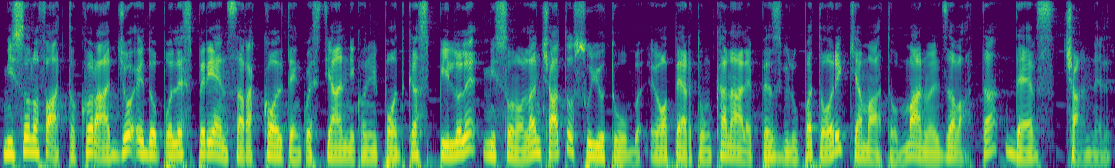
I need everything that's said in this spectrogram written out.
Mi sono fatto coraggio e dopo l'esperienza raccolta in questi anni con il podcast Pillole mi sono lanciato su YouTube e ho aperto un canale per sviluppatori chiamato Manuel Zavatta Devs Channel.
